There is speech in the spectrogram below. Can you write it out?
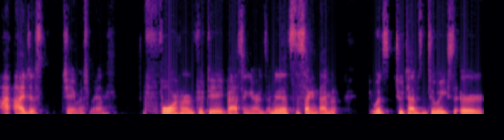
I, I just Jameis, man, four hundred fifty-eight passing yards. I mean, that's the second time. in- What's two times in two weeks or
